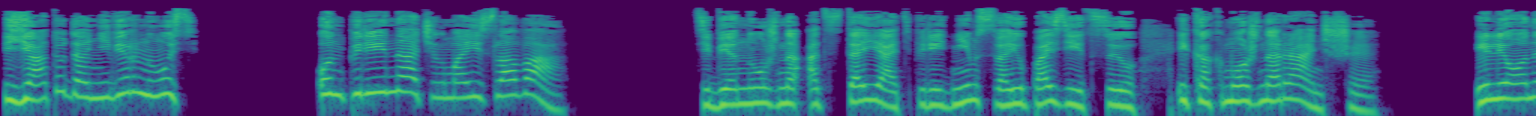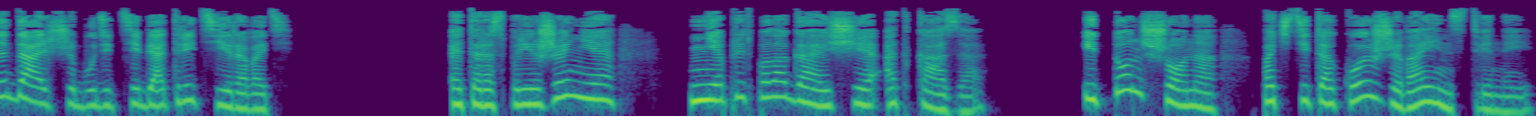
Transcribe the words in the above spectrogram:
Я туда не вернусь. Он переиначил мои слова. Тебе нужно отстоять перед ним свою позицию и как можно раньше. Или он и дальше будет тебя третировать. Это распоряжение, не предполагающее отказа. И тон Шона почти такой же воинственный,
